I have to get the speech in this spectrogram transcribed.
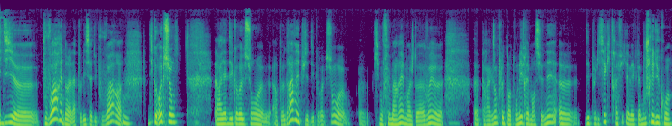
Qui dit euh, pouvoir, et dans la police a du pouvoir, Mm. dit corruption. Alors il y a des corruptions euh, un peu graves, et puis il y a des corruptions euh, euh, qui m'ont fait marrer, moi je dois avouer. euh, euh, par exemple, dans ton livre est mentionné euh, des policiers qui trafiquent avec la boucherie du coin.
